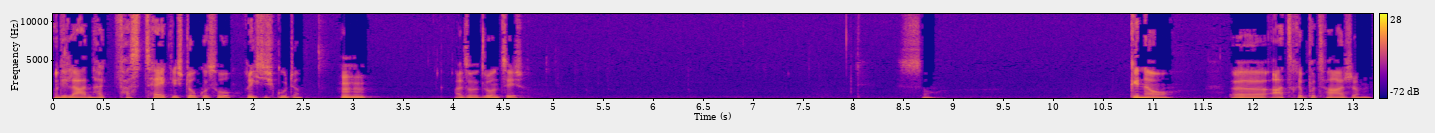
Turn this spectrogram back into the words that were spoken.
Und die laden halt fast täglich Dokus hoch, richtig gute. mhm. Also lohnt sich. So. Genau. Äh, Art Reportage.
